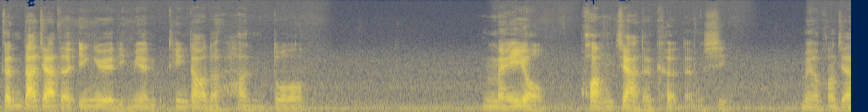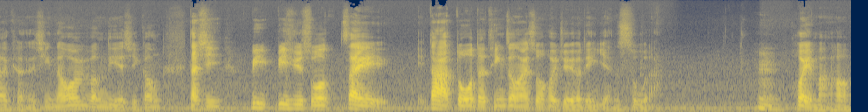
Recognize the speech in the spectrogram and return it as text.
跟大家的音乐里面听到了很多没有框架的可能性，没有框架的可能性。然后我问你的是讲，但是必必须说，在大多的听众来说，会觉得有点严肃啦。嗯，会嘛哈？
